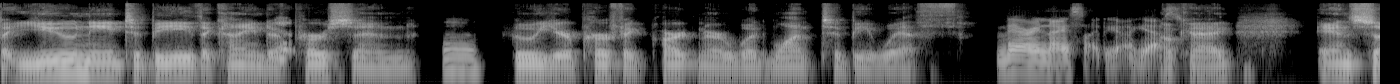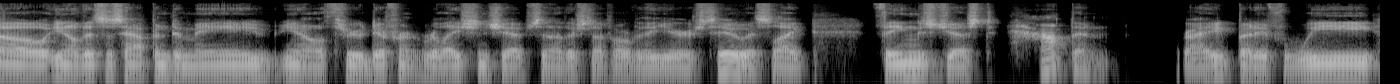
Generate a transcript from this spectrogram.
But you need to be the kind of person Mm, who your perfect partner would want to be with. very nice idea. Yes. Okay. And so, you know, this has happened to me, you know, through different relationships and other stuff over the years too. It's like things just happen, right? But if we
